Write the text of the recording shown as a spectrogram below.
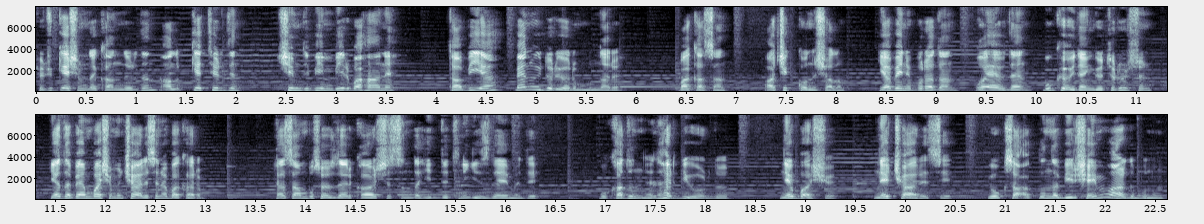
Çocuk yaşımda kandırdın, alıp getirdin. Şimdi bin bir bahane. Tabi ya, ben uyduruyorum bunları. Bak Hasan, açık konuşalım. Ya beni buradan, bu evden, bu köyden götürürsün ya da ben başımın çaresine bakarım. Hasan bu sözler karşısında hiddetini gizleyemedi. Bu kadın neler diyordu? Ne başı? Ne çaresi? Yoksa aklında bir şey mi vardı bunun?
